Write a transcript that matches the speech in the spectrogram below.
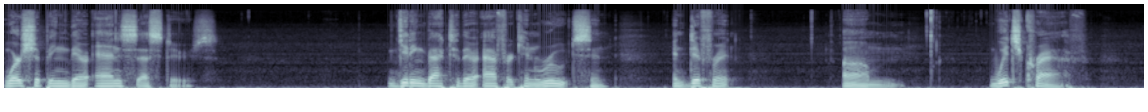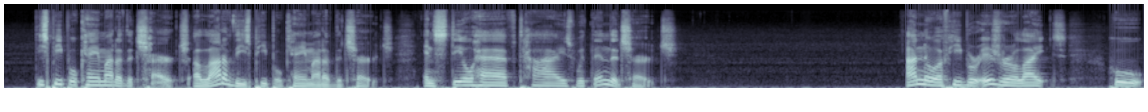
worshiping their ancestors, getting back to their African roots and and different um, witchcraft. These people came out of the church. A lot of these people came out of the church and still have ties within the church. I know of Hebrew Israelites who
